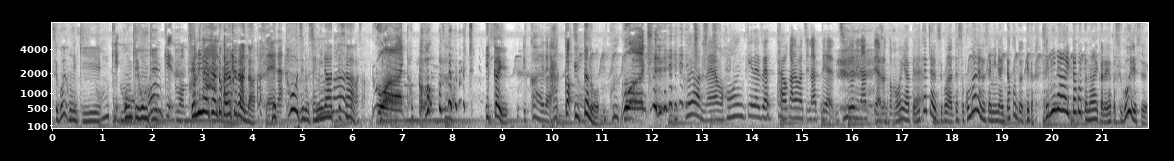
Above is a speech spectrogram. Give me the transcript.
すごい本気。本気。本気本気。本気。もうセミナーちゃんと通ってたんだ。当時のセミナーって10万とかさ。さうわー高っ 一回？一回で。高っ。行ったの？行く行く。うわ行くよね。もう本気で絶対お金持ちになって自由になってやるとす思って。ごいやっぱゆかちゃんすごい。私そこまでのセミナー行ったことてかセミナー行ったことないからやっぱすごいです。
